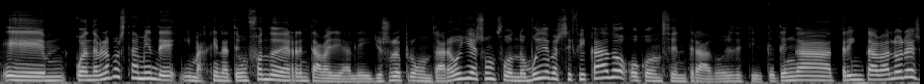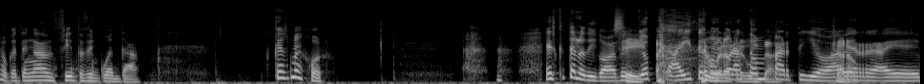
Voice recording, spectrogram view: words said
Eh, cuando hablamos también de, imagínate, un fondo de renta variable, yo suelo preguntar, oye, ¿es un fondo muy diversificado o concentrado? Es decir, que tenga 30 valores o que tengan 150. ¿Qué es mejor? Es que te lo digo, a ver, Sí. yo ahí tengo el corazón pregunta. partido. A Claro. ver, eh,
